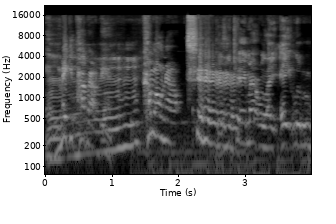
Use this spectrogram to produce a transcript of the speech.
and make it pop out. Then mm-hmm. come on out. He came out with like eight little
